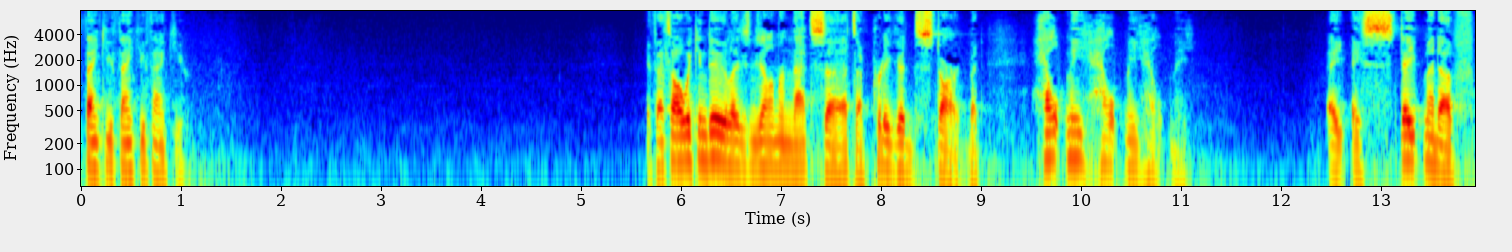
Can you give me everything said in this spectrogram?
Thank you, thank you, thank you. If that's all we can do, ladies and gentlemen, that's, uh, that's a pretty good start. But help me, help me, help me. A, a statement of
